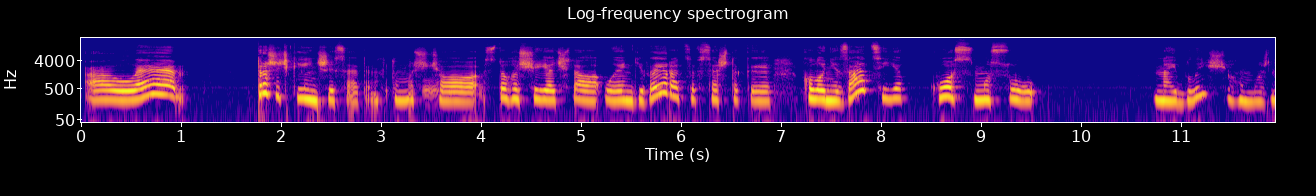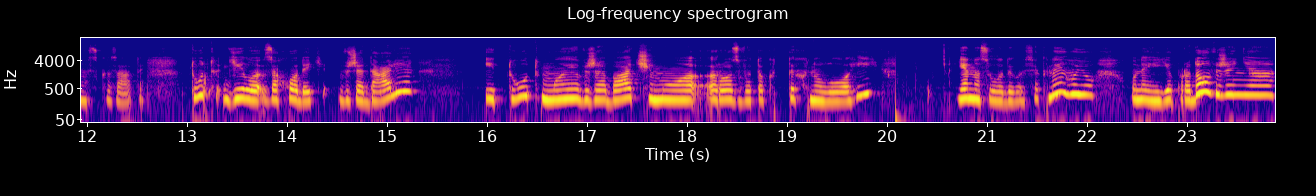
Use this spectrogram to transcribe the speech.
але трошечки інший сеттинг, тому що з того, що я читала у Енді Вейра, це все ж таки колонізація космосу найближчого, можна сказати. Тут діло заходить вже далі, і тут ми вже бачимо розвиток технологій. Я насолодилася книгою, у неї є продовження,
